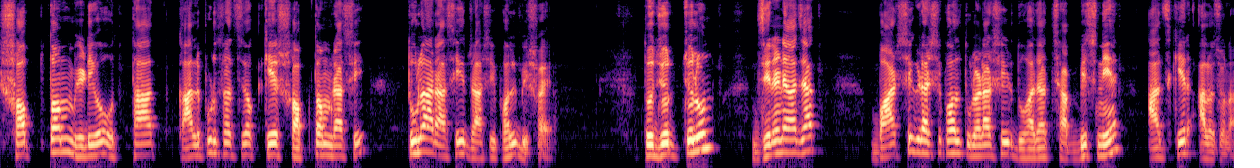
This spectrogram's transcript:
সপ্তম ভিডিও অর্থাৎ কালপুরুষ রাশিচক্রের সপ্তম রাশি, তুলা রাশির রাশিফল বিষয়ে। তো চলুন জেনে নেওয়া যাক বার্ষিক রাশিফল তুলা রাশির দু হাজার ছাব্বিশ নিয়ে। আজকের আলোচনা।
